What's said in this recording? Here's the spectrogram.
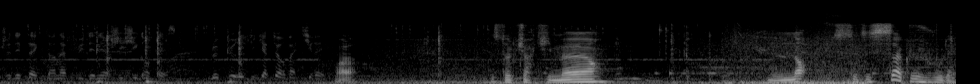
je détecte un afflux d'énergie gigantesque. Le purificateur va tirer. Voilà. Les Stalkers qui meurent. Non, c'était ça que je voulais.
